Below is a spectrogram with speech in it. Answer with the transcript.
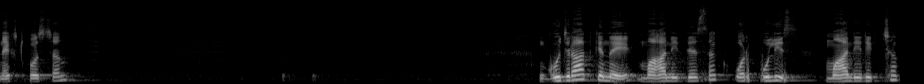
Next question Gujarat के नए महानिदेशक और पुलिस महानिरीक्षक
